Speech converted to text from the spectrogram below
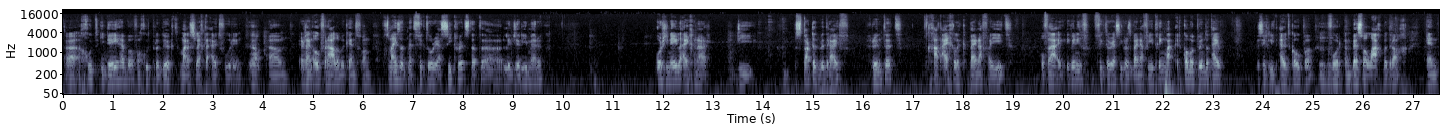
eh, een goed idee hebben of een goed product, maar een slechte uitvoering. Ja. Ehm, er zijn ook verhalen bekend van, volgens mij is dat met Victoria's Secrets, dat eh lingeriemerk. Originele eigenaar die start het bedrijf, runt het, gaat eigenlijk bijna failliet. Of nou, ik, ik weet niet of Victoria's Secrets bijna failliet ging, maar er kwam een punt dat hij zich liet uitkopen voor een best wel laag bedrag. En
